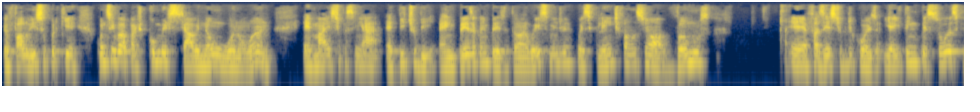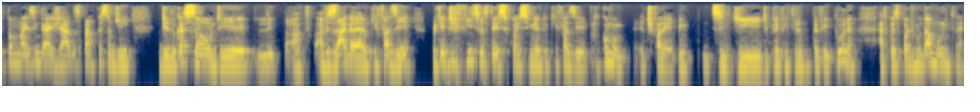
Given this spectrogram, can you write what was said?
Eu falo isso porque quando você vai a parte comercial e não one-on-one, -on -one, é mais tipo assim, ah, é B2B, é empresa com empresa. Então é waste management com esse cliente falando assim, ó, vamos é, fazer esse tipo de coisa. E aí tem pessoas que estão mais engajadas para a questão de, de educação, de li, avisar a galera o que fazer, porque é difícil você ter esse conhecimento do que fazer, porque como eu te falei, de, de prefeitura para prefeitura, as coisas podem mudar muito, né?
